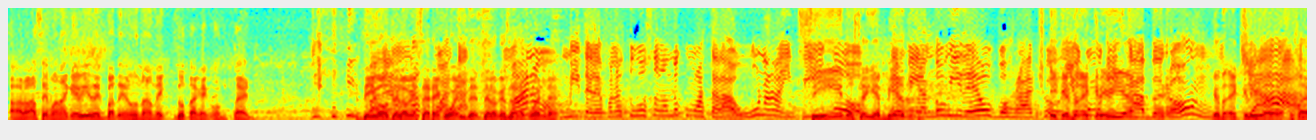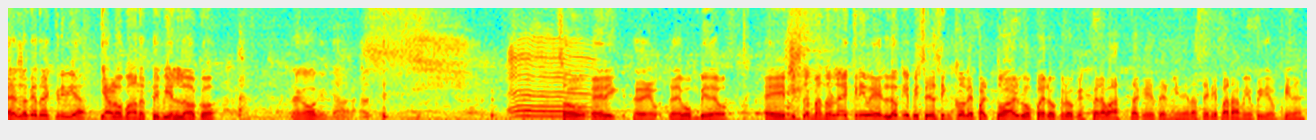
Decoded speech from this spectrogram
Ahora la semana que viene él va a tener una anécdota que contar. Digo, de lo que se recuerde, de lo que se recuerde. Mi teléfono estuvo sonando como hasta la una y pico. Sí, nos seguía enviando- Enviando videos borrachos. Y que como escribía- cabrón. Que no escribía, ya. ¿sabes lo que no escribía? Diablo, mano, estoy bien loco. Era como que cabrón. Eh, So, Eric, te debo, te debo un video. Eh, Víctor Manuel le escribe, Loki episodio 5 le faltó algo, pero creo que esperaba hasta que termine la serie para mi opinión final.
